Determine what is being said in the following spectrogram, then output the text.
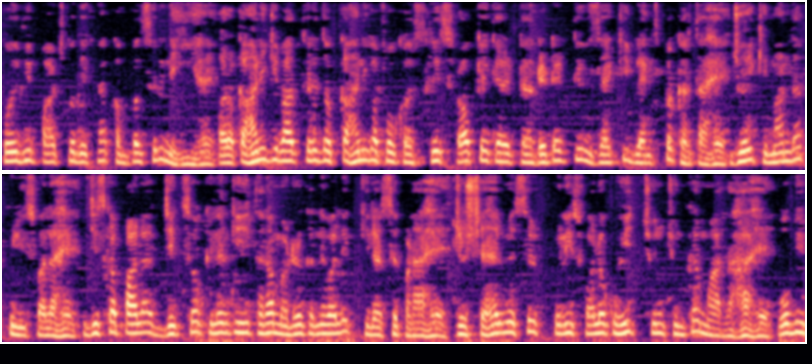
कोई भी पार्ट्स को देखना कंपलसरी नहीं है। और कहानी की बात करें तो कहानी का फोकस क्रिस रॉक के कैरेक्टर डिटेक्टिव जैकी ब्लैंक्स पर करता है, जो एक ईमानदार पुलिस वाला है, जिसका पाला जिक्सॉ किलर की ही तरह मर्डर करने वाले किलर से पड़ा है, जो शहर में सिर्फ़ पुलिस वालों को ही चुन चुन कर मार रहा है। वो भी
